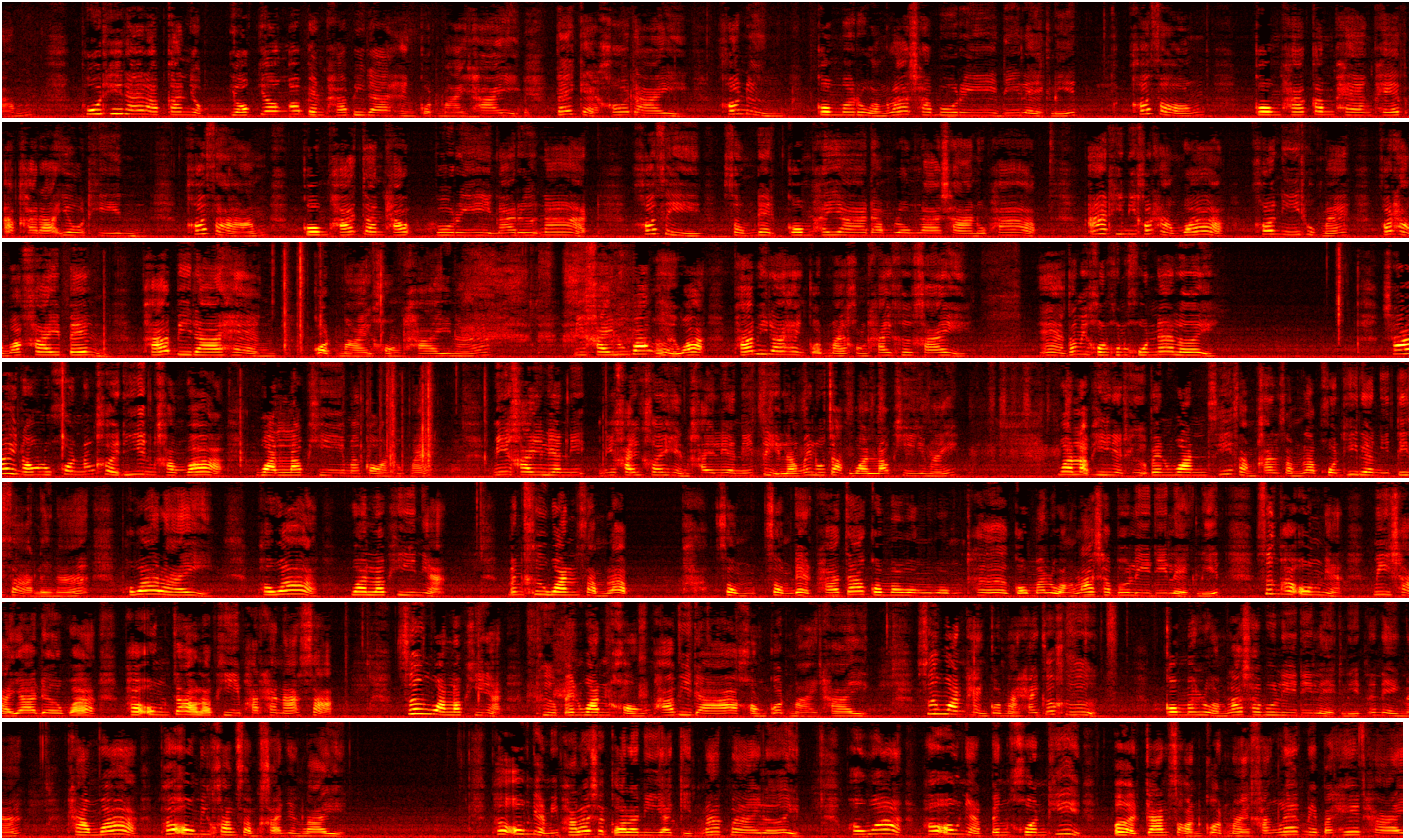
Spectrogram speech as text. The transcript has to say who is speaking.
Speaker 1: 33 ผู้ที่ได้รับการยกยกย่องว่าเป็นพระบิดาแห่งกฎหมายไทย ได้แก่ข้อใด ข้อ 1. กรมหลวงราชบุรีดีเลกฤทธิ์ข้อ 2. กรมพระกำแพงเพชรอัครโยธิน ข้อ 3. กรมพระจันทบุรีนารุนาถข้อ 4. สมเด็จกรมพยาดำรงราชานุภาพ อะทีนี้เขาถามว่า ข้อนี้ถูกไหมเขาถามว่าใครเป็นพระบิดาแห่งกฎหมายของไทยนะ มีใครรู้บ้างเอ่ยว่า พระบิดาแห่งกฎหมายของไทยคือใครแหมต้องมีคนคุ้นๆแน่เลย ใช่น้องทุกคนต้องเคยได้ยินคำว่า วันละพีมาก่อนถูกไหมมีใครเรียนนี้มีใครเคยเห็นใครเรียนนิติแล้วไม่รู้จักวันละพีไหม วันละพีเนี่ยถือเป็นวันที่สำคัญสำหรับคนที่เรียนนิติศาสตร์เลยนะ เพราะว่าอะไร เพราะว่าวันละพีเนี่ยมันคือวันสำหรับสมสมเด็จพระเจ้ากรมวงศ์วงเธอกรมหลวงราชบุรีดีเลกฤทธิ์ซึ่งพระองค์เนี่ยมีฉายาเดิมว่าพระองค์เจ้าละพีพัฒนศักดิ์ซึ่งวันละพีเนี่ยถือเป็นวันของพระบิดาของกฎหมายไทย ซึ่งวันแห่งกฎหมายไทยก็คือ กรมหลวงราชบุรีดีเลกฤทธิ์นั่นเองนะ ถามว่าพระองค์มีความสำคัญอย่างไร พระองค์เนี่ยมีพระราชกรณียกิจมากมายเลย เพราะว่าพระองค์เนี่ยเป็นคนที่เปิดการสอนกฎหมายครั้งแรกในประเทศไทย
